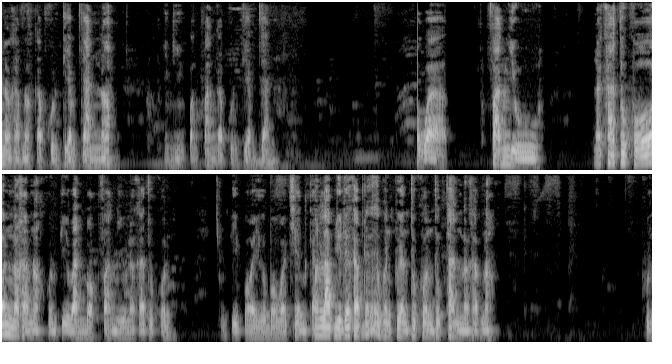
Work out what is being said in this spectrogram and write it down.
เนาะครับเนาะกับคุณเตรียมจันเนาะเฮงเฮงปังปังกับคุณเตรียมจันบอกว่าฟังอยู่ นะคะทุกคนนะครับเนาะคุณพี่วันบอกฟังอยู่นะคะ ทุกคนคุณพี่ปอยก็บอกว่าเช่นกันต้อนรับอยู่ด้วยครับเด้อเพื่อนๆทุกคนทุกท่านนะครับเนาะคุณ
